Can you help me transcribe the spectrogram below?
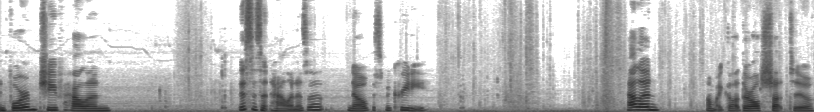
Inform Chief Hanlon. This isn't Hanlon, is it? No, it's McCredie. Hanlon! Oh my god, they're all shut too.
